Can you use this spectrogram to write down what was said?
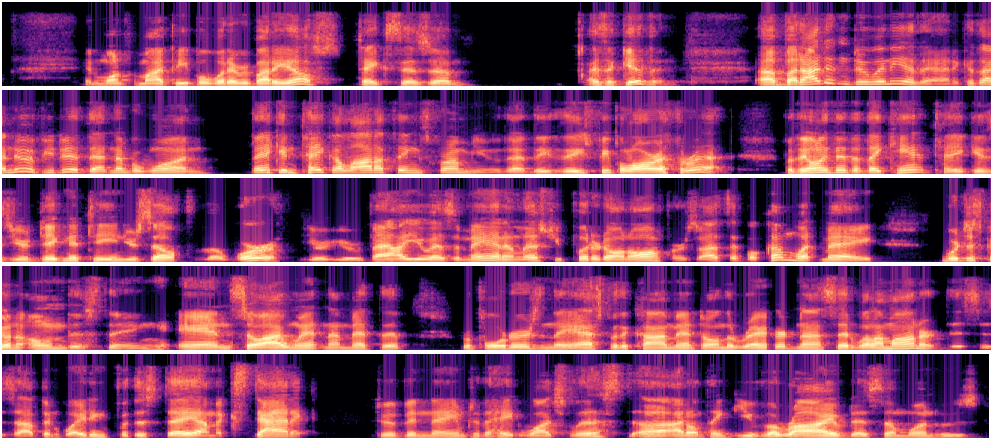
and one for my people what everybody else takes as a as a given. Uh, but I didn't do any of that because I knew if you did that, number one, they can take a lot of things from you. That these, these people are a threat. But the only thing that they can't take is your dignity and your self worth, your your value as a man, unless you put it on offer. So I said, well, come what may, we're just going to own this thing. And so I went and I met the reporters and they asked for the comment on the record, and I said, well, I'm honored. This is I've been waiting for this day. I'm ecstatic to have been named to the hate watch list. Uh, I don't think you've arrived as someone who's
